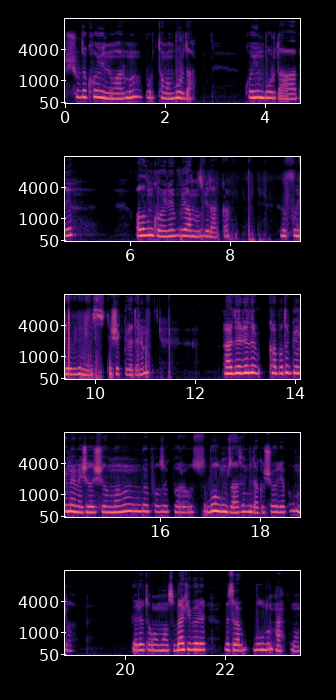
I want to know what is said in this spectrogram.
Şurada coin var mı? Bur tamam burada. Coin burada abi. Alalım coin'i. Yalnız bir dakika. Şunu fullleyebilir miyiz? Teşekkür ederim. Perdeleri kapatıp görünmemeye çalışalım ama bu bozuk para olsun. Buldum zaten. Bir dakika şöyle yapalım da. Görev tamamlansın. Belki böyle mesela buldum. Heh tamam.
